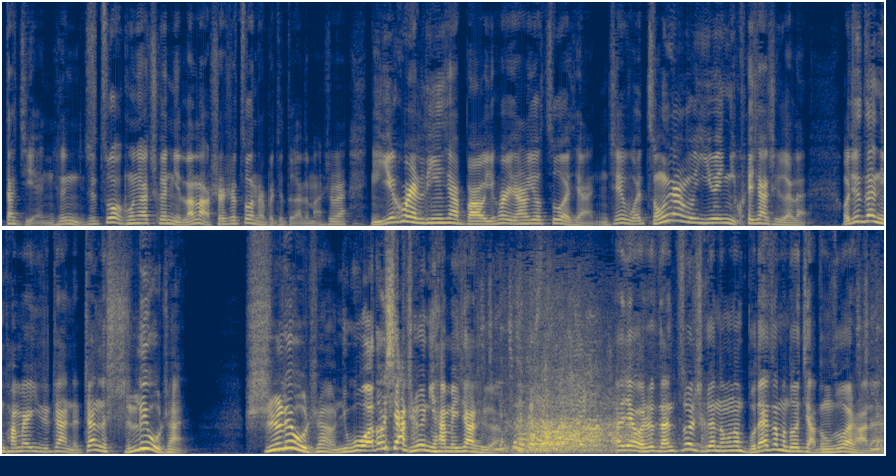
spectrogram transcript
大姐，你说你这坐公交车，你老老实实坐那不就得了吗？是不是？你一会儿拎下包，一会儿然后又坐下，你这我总让我以为你快下车了，我就在你旁边一直站着，站了十六站，十六站，我都下车，你还没下车。大姐，我说咱坐车能不能不带这么多假动作啥的？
